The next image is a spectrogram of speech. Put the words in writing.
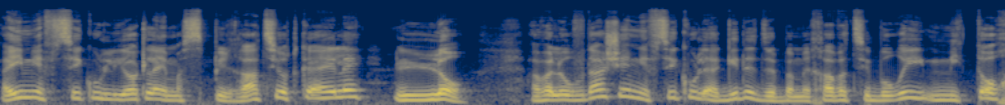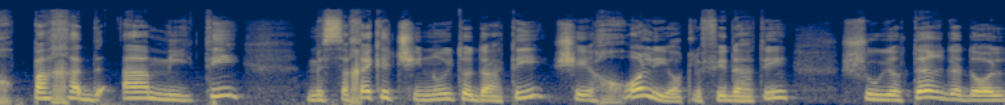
האם יפסיקו להיות להם אספירציות כאלה? לא. אבל העובדה שהם יפסיקו להגיד את זה במרחב הציבורי מתוך פחד אמיתי, משחקת שינוי תודעתי שיכול להיות, לפי דעתי, שהוא יותר גדול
